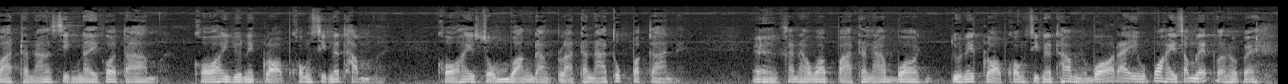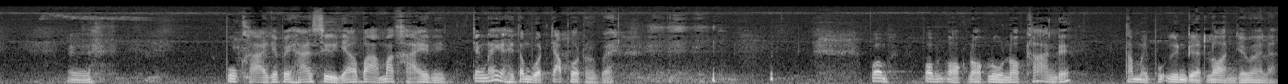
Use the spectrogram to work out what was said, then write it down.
ปรารถนาสิ่งใดก็ตาม ขอให้อยู่ในกรอบของศีลธรรม ขอให้สมหวังดังปรารถนาทุกประการเออขณะว่าปรารถนาบออยู่ในกรอบของศีลธรรมเนี่ยบอได้บอให้สำเร็จวันไป เออผู้ขายจะไปหาซื้อยาบ้ามาขายนี่จังไดก็ให้ตำรวจจับรถไป เพราะเพราะมันออกนอกรูนอกทางเด้ทำไมผู้อื่นเดือดร้อนใช่ไหมล่ะ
